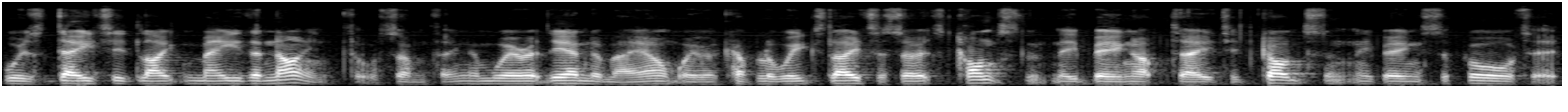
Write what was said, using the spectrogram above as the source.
was dated like May the 9th or something, and we're at the end of May, aren't we? A couple of weeks later, so it's constantly being updated, constantly being supported.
